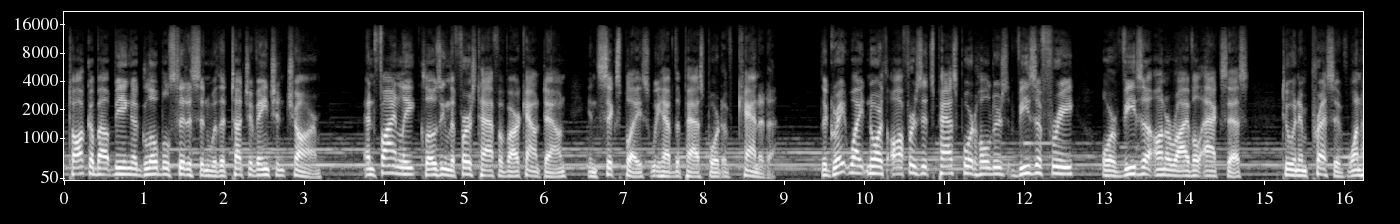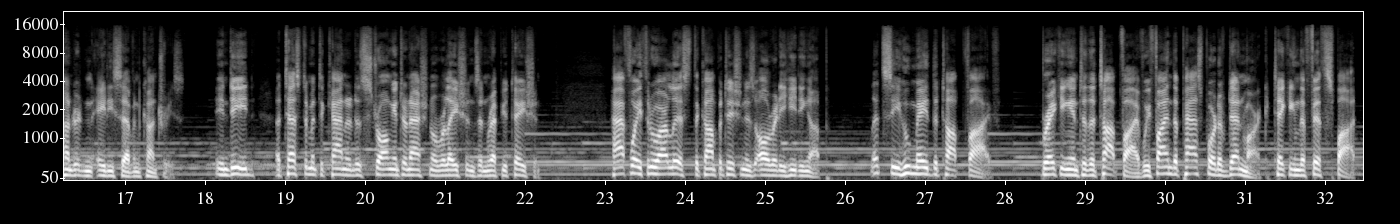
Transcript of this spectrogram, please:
Talk about being a global citizen with a touch of ancient charm. And finally, closing the first half of our countdown, in sixth place we have the passport of Canada. The Great White North offers its passport holders visa-free or visa-on-arrival access to an impressive 187 countries. Indeed, a testament to Canada's strong international relations and reputation. Halfway through our list, the competition is already heating up. Let's see who made the top five. Breaking into the top five, we find the passport of Denmark, taking the fifth spot.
